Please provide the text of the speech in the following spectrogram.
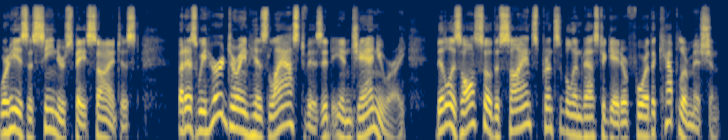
where he is a senior space scientist. But as we heard during his last visit in January, Bill is also the science principal investigator for the Kepler mission,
